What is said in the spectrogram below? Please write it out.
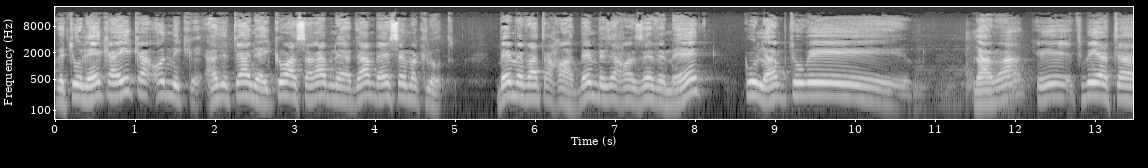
ותו לאיכא איכא עוד מקרה, עד איתניא, היכו עשרה בני אדם בעשר מקלות, בין בבת אחת, בין בזה אחר זה ומת, כולם פטורים. למה? כי את מי אתה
